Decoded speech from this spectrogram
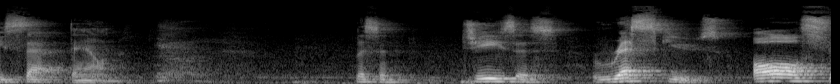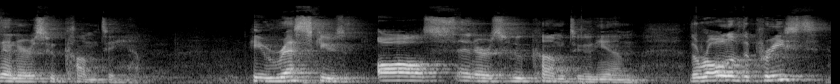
he sat down. Listen, Jesus rescues all sinners who come to him. He rescues all sinners who come to him. The role of the priest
